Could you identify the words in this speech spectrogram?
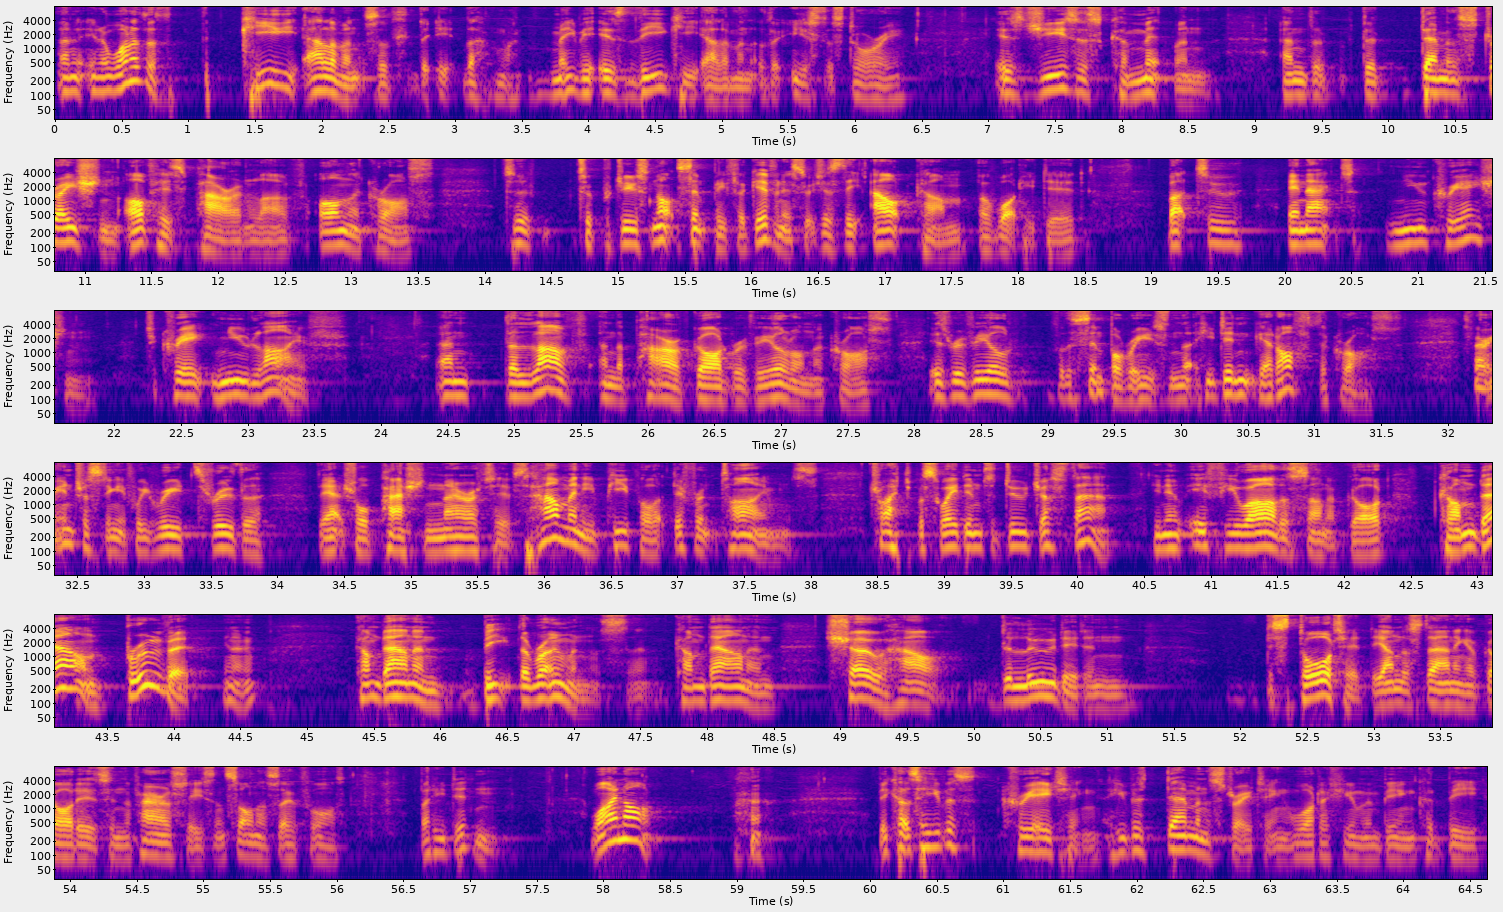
And you know, one of the, th- the key elements of the, the, maybe is the key element of the Easter story, is Jesus' commitment and the, the demonstration of his power and love on the cross to, to produce not simply forgiveness, which is the outcome of what he did, but to enact new creation, to create new life. And the love and the power of God revealed on the cross is revealed for the simple reason that he didn't get off the cross. It's very interesting if we read through the, the actual passion narratives, how many people at different times tried to persuade him to do just that. You know, if you are the Son of God, come down, prove it. You know, come down and beat the Romans, uh, come down and show how deluded and distorted the understanding of God is in the Pharisees and so on and so forth. But he didn't. Why not? because he was creating, he was demonstrating what a human being could be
